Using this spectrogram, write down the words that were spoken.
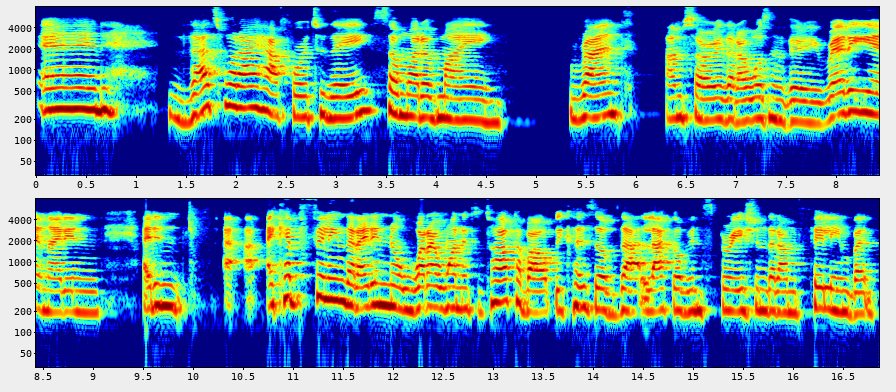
And that's what I have for today. Somewhat of my rant. I'm sorry that I wasn't very ready and I didn't I didn't I, I kept feeling that I didn't know what I wanted to talk about because of that lack of inspiration that I'm feeling, but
